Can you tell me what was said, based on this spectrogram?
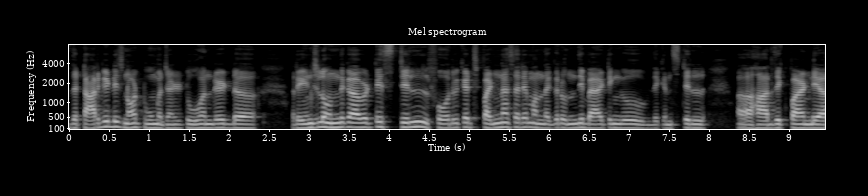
the target is not too much అంటే 200 రేంజ్‌లో uh, ఉంది కాబట్టి స్టిల్ 4 వికెట్స్ పడినా సరే మన దగ్గర ఉంది బ్యాటింగు. దే కెన్ స్టిల్ ఆహ్, హార్దిక్ పాండ్యా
